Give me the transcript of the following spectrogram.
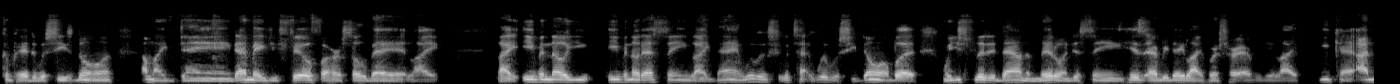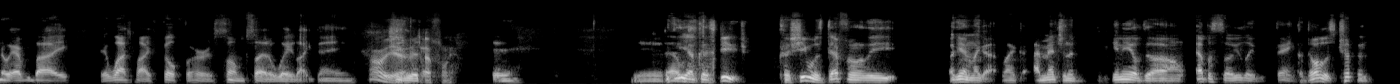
compared to what she's doing. I'm like, dang, that made you feel for her so bad. Like like even though you, even though that seemed like, dang, what was she, what, was she doing? But when you split it down the middle and just seeing his everyday life versus her everyday life, you can't. I know everybody that watched probably felt for her in some sort of way. Like, dang. Oh yeah, really, definitely. Yeah, yeah, yeah. Because she, because she was definitely, again, like like I mentioned at the beginning of the um, episode, you're like, dang, Condola's tripping.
